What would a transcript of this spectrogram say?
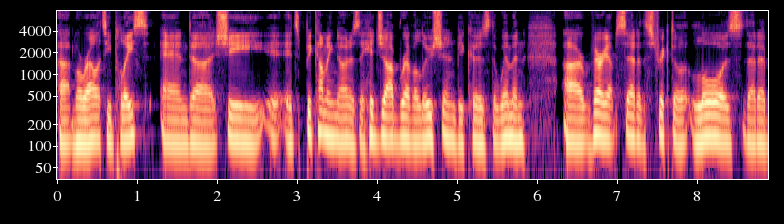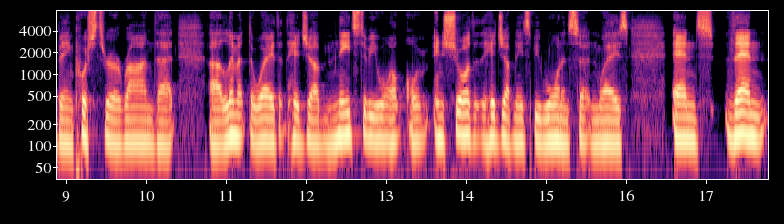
uh, morality police, and uh, she it's becoming known as the hijab revolution because the women are very upset at the stricter laws that are being pushed through Iran that uh, limit the way that the hijab needs to be worn or ensure that the hijab needs to be worn in certain ways, and then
